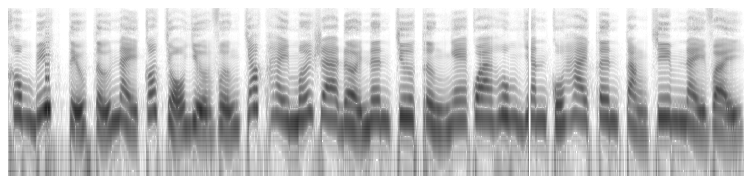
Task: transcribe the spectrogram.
Không biết tiểu tử này có chỗ dựa vững chắc hay mới ra đời nên chưa từng nghe qua hung danh của hai tên tầng chim này vậy.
